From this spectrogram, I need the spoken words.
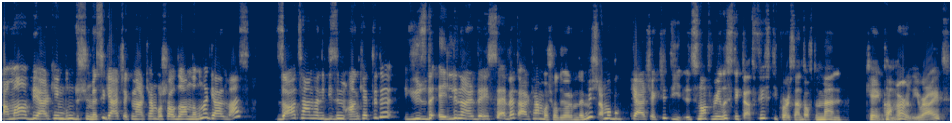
Ama bir erkeğin bunu düşünmesi gerçekten erken boşaldığı anlamına gelmez. Zaten hani bizim ankette de yüzde elli neredeyse evet erken boşalıyorum demiş ama bu gerçekçi değil. It's not realistic that 50% of the men can come early, right?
